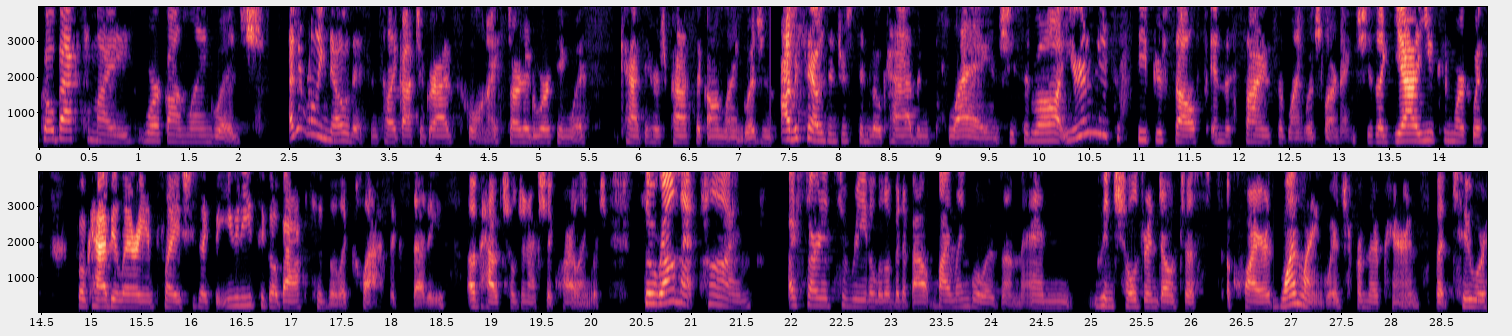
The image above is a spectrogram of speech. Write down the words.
go back to my work on language, I didn't really know this until I got to grad school and I started working with Kathy Hirsh Pasek on language. And obviously, I was interested in vocab and play. And she said, Well, you're going to need to steep yourself in the science of language learning. She's like, Yeah, you can work with vocabulary and play. She's like, But you need to go back to the like classic studies of how children actually acquire language. So around that time, I started to read a little bit about bilingualism and when children don't just acquire one language from their parents, but two or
